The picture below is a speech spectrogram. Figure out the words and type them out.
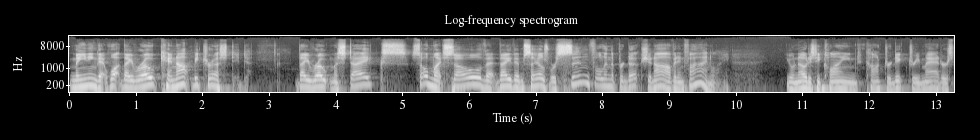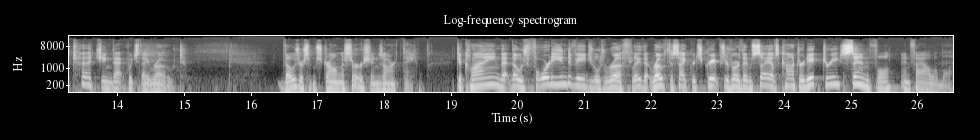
meaning that what they wrote cannot be trusted. They wrote mistakes, so much so that they themselves were sinful in the production of it. And finally, you'll notice he claimed contradictory matters touching that which they wrote. Those are some strong assertions, aren't they? to claim that those 40 individuals, roughly, that wrote the sacred scriptures were themselves contradictory, sinful, and fallible.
